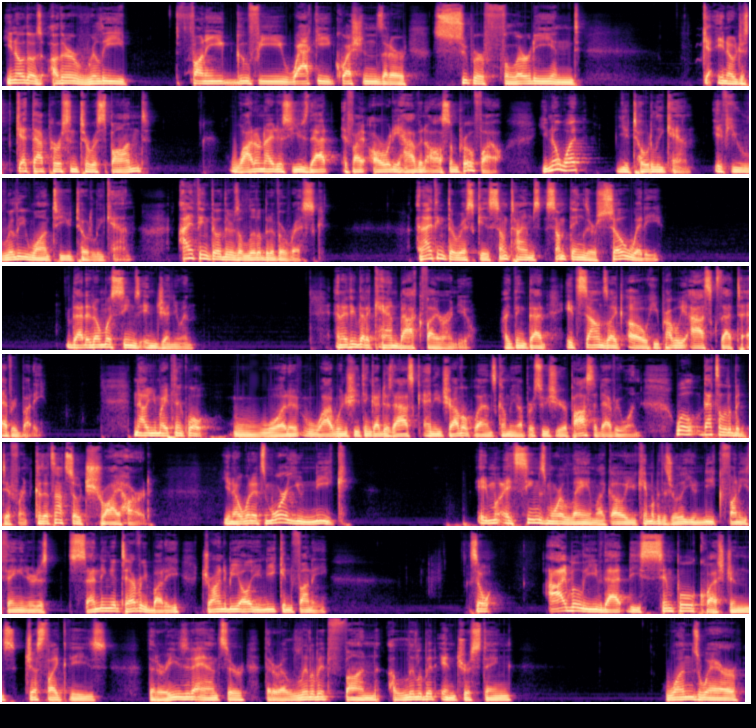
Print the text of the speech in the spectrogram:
you know, those other really funny, goofy, wacky questions that are super flirty and get, you know, just get that person to respond. Why don't I just use that if I already have an awesome profile? You know what? You totally can. If you really want to, you totally can. I think, though, there's a little bit of a risk. And I think the risk is sometimes some things are so witty that it almost seems ingenuine. And I think that it can backfire on you. I think that it sounds like, oh, he probably asks that to everybody. Now you might think, well, what if, why wouldn't she think I just ask any travel plans coming up or sushi or pasta to everyone? Well, that's a little bit different because it's not so try hard. You know, when it's more unique, it, it seems more lame. Like, oh, you came up with this really unique, funny thing and you're just sending it to everybody, trying to be all unique and funny. So I believe that these simple questions, just like these, that are easy to answer, that are a little bit fun, a little bit interesting. Ones where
